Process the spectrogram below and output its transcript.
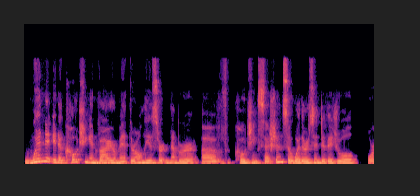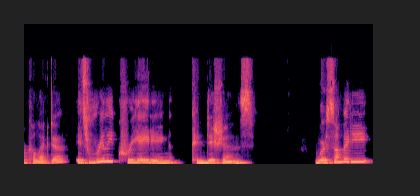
when in a coaching environment, there are only a certain number of coaching sessions, so whether it's individual or collective, it's really creating conditions where somebody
